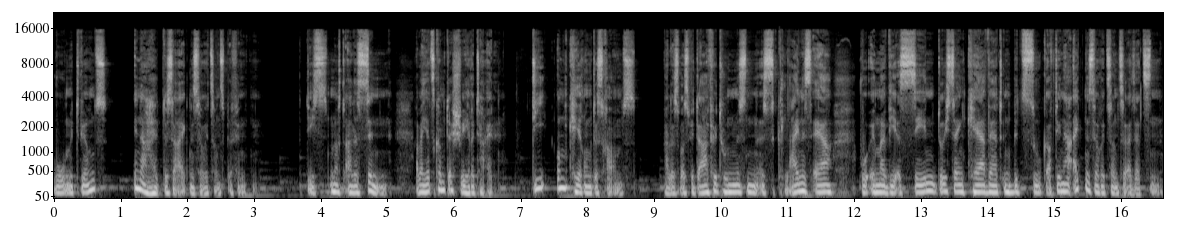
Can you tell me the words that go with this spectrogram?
womit wir uns innerhalb des Ereignishorizonts befinden. Dies macht alles Sinn. Aber jetzt kommt der schwere Teil. Die Umkehrung des Raums. Alles, was wir dafür tun müssen, ist kleines r, wo immer wir es sehen, durch seinen Kehrwert in Bezug auf den Ereignishorizont zu ersetzen.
